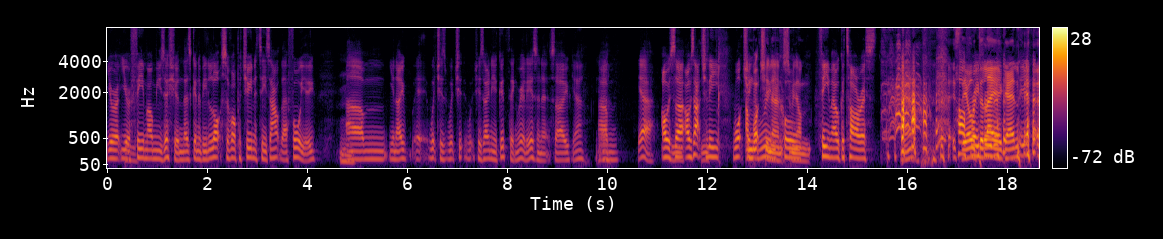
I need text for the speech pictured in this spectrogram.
you're a, you're a female musician, there's going to be lots of opportunities out there for you. Hmm. Um, you know, it, which is which which is only a good thing, really, isn't it? So Yeah. yeah. um, yeah, I was uh, I was actually watching, I'm watching a really um, cool on. female guitarist. Yeah. it's the old delay the- again. Yeah.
